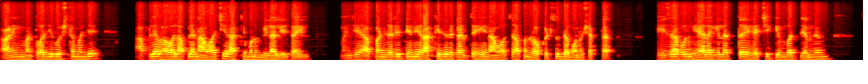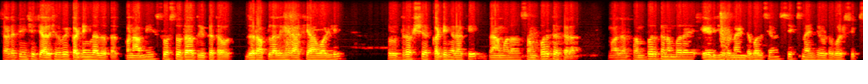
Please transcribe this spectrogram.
आणि महत्वाची गोष्ट म्हणजे आपल्या भावाला आपल्या नावाची राखी म्हणून मिळाली जाईल. म्हणजे आपण जरी त्यांनी राखी जर करतो हे नावाचं आपण लॉकेट सुद्धा बनवू शकता. हे जर आपण घ्यायला गेलात तर ह्याची किंमत नेमनेम साडेतीनशे चारशे रुपये कटिंगला जातात. पण आम्ही स्वस्त दरात विकत आहोत. जर आपल्याला ही राखी आवडली रुद्राक्ष कटिंग राखी तर आम्हाला संपर्क करा. माझा संपर्क नंबर आहे eight zero nine double seven six nine zero double six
